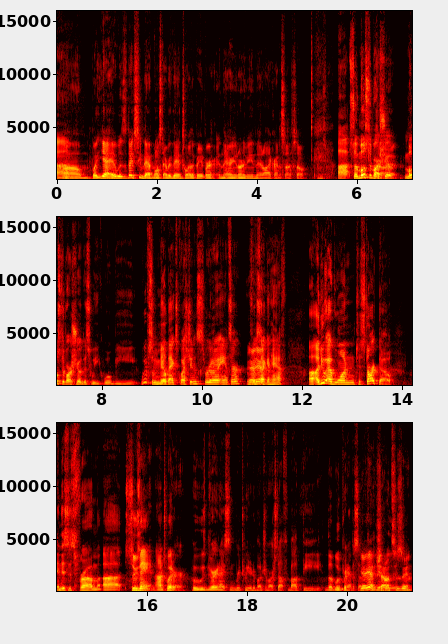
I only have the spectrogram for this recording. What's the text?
Um, but yeah, it was. They seemed to have most everything. They had toilet paper in there. You know what I mean? They had all that kind of stuff. So Uh, so most of our show, alright. most of our show this week will be. We have some mailbags questions we're gonna answer Yeah, for the yeah. second half. Uh, I do have one to start though, and this is from uh, Suzanne on Twitter, who was very nice and retweeted a bunch of our stuff about the the blueprint episode. yeah, yeah. Shout out Suzanne.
